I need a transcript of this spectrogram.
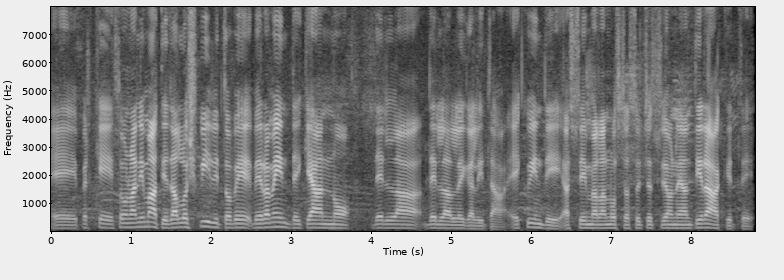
eh, perché sono animati dallo spirito veramente che hanno della, della, legalità. E quindi assieme alla nostra associazione anti-racket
